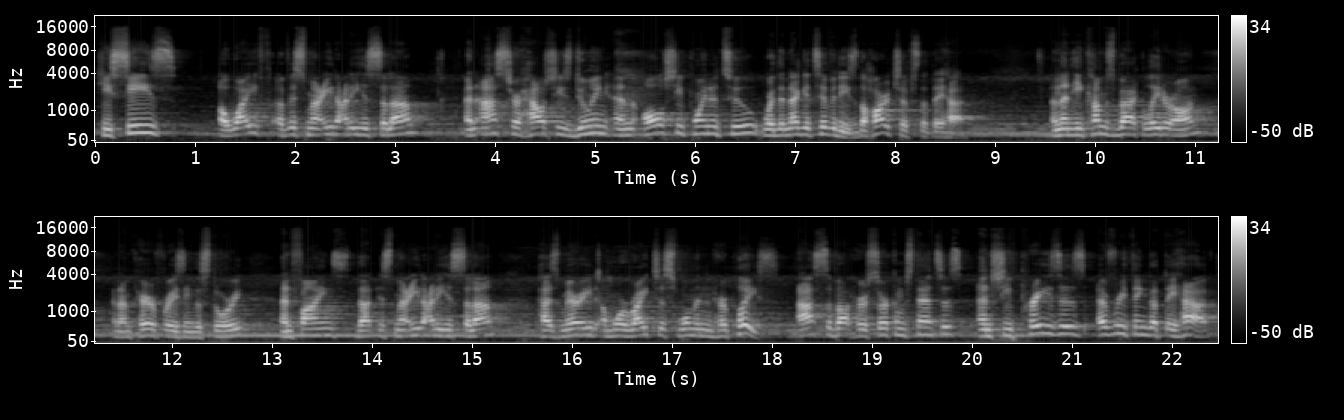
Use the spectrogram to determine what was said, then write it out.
he sees a wife of Ismail alayhi salam and asked her how she's doing, and all she pointed to were the negativities, the hardships that they had. And then he comes back later on, and I'm paraphrasing the story, and finds that Ismail alayhi salam has married a more righteous woman in her place, asks about her circumstances, and she praises everything that they have,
